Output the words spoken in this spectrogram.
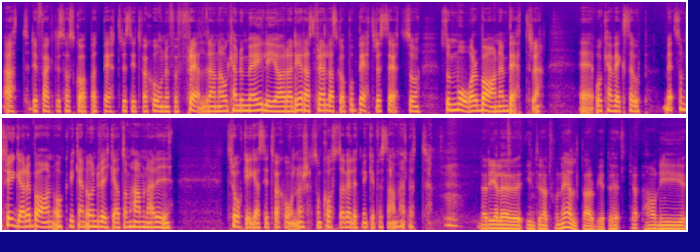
att det faktiskt har skapat bättre situationer för föräldrarna och kan du möjliggöra deras föräldraskap på bättre sätt så, så mår barnen bättre eh, och kan växa upp som tryggare barn och vi kan undvika att de hamnar i tråkiga situationer som kostar väldigt mycket för samhället. När det gäller internationellt arbete, har ni,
